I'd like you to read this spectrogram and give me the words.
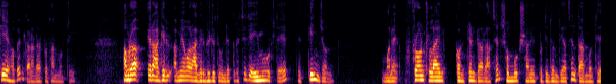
কে হবেন কানাডার প্রধানমন্ত্রী? আমরা এর আগের, আমি আমার আগের ভিডিওতে উল্লেখ করেছি যে এই মুহূর্তে যে তিনজন মানে ফ্রন্ট লাইন কন্টেন্ডার আছেন, সম্মুখ সারির প্রতিদ্বন্দ্বী আছেন, তার মধ্যে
